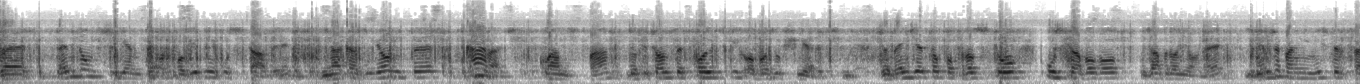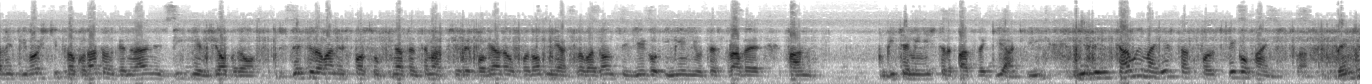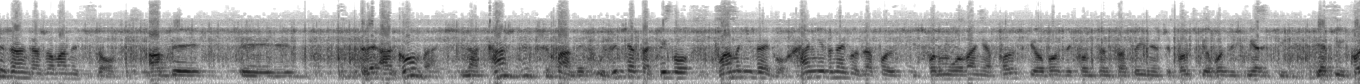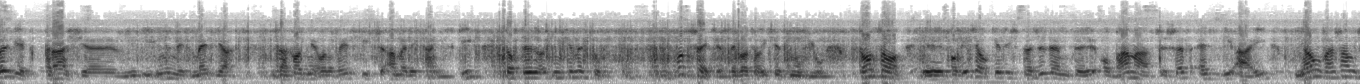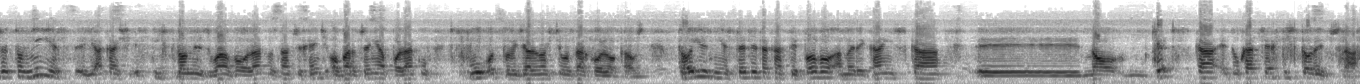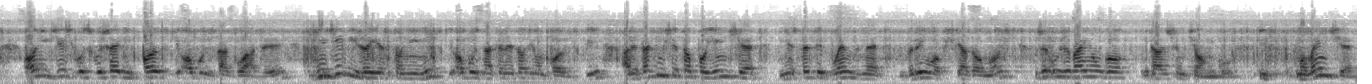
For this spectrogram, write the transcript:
że będą przyjęte odpowiednie ustawy nakazujące karać kłamstwa dotyczące polskich obozów śmierci, że będzie to po prostu ustawowo zabronione. I wiem, że pan minister sprawiedliwości, prokurator generalny Zbigniew Ziobro w zdecydowany sposób na ten temat się wypowiadał, podobnie jak prowadzący w jego imieniu tę sprawę pan wiceminister Patryk Jaki, jeżeli cały majestat polskiego państwa będzie zaangażowany w to, aby reagować na każdy przypadek użycia takiego kłamliwego, haniebnego dla Polski sformułowania polskie obozy koncentracyjne czy polskie obozy śmierci w jakiejkolwiek prasie i innych mediach zachodnioeuropejskich czy amerykańskich, to wtedy odniesiemy sukces. Po trzecie, z tego co ojciec mówił, to co y, powiedział kiedyś prezydent y, Obama czy szef SDI, ja uważam, że to nie jest jakaś z ich strony zła wola, to znaczy chęć obarczenia Polaków współodpowiedzialnością za Holokaust. To jest niestety taka typowo amerykańska, yy, no, kiepska edukacja historyczna. Oni gdzieś usłyszeli polski obóz zagłady, wiedzieli, że jest to niemiecki obóz na terytorium Polski, ale tak mi się to pojęcie niestety błędne wryło w świadomość, że używają go w dalszym ciągu. I w momencie,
